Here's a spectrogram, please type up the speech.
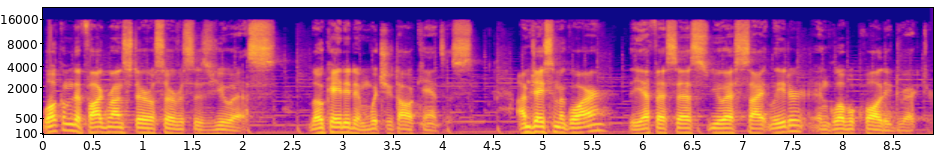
Welcome to Fagron Sterile Services US, located in Wichita, Kansas. I'm Jason McGuire, the FSS US Site Leader and Global Quality Director.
